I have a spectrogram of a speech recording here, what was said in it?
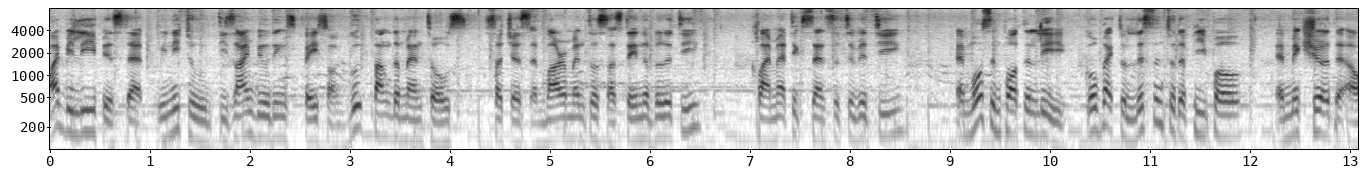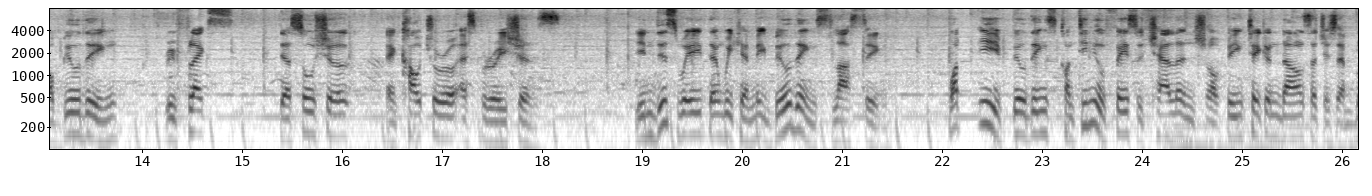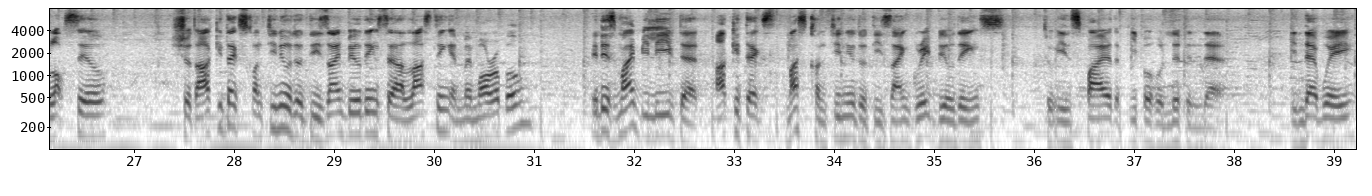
My belief is that we need to design buildings based on good fundamentals such as environmental sustainability, climatic sensitivity, and most importantly, go back to listen to the people and make sure that our building reflects their social and cultural aspirations. In this way, then we can make buildings lasting. What if buildings continue to face the challenge of being taken down such as en bloc sale should architects continue to design buildings that are lasting and memorable? It is my belief that architects must continue to design great buildings to inspire the people who live in there. In that way,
